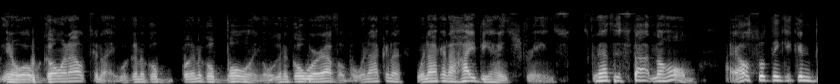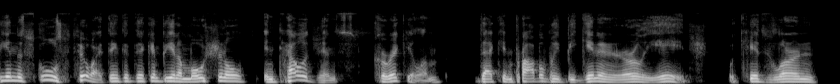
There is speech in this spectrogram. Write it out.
You know, we're going out tonight. We're gonna go. We're gonna go bowling. We're gonna go wherever. But we're not gonna. We're not gonna hide behind screens. It's gonna have to start in the home. I also think it can be in the schools too. I think that there can be an emotional intelligence curriculum that can probably begin at an early age, where kids learn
